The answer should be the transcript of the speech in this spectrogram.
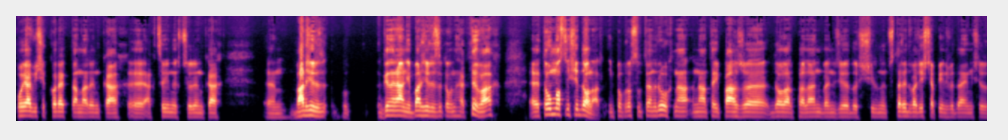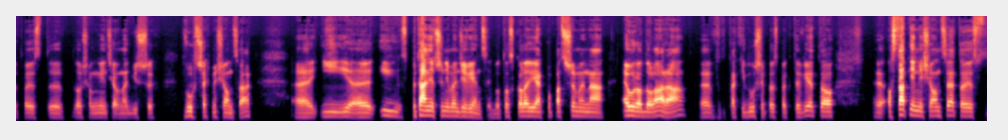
pojawi się korekta na rynkach e, akcyjnych czy rynkach bardziej generalnie bardziej ryzykownych aktywach, to umocni się dolar i po prostu ten ruch na, na tej parze dolar-PLN będzie dość silny. 4,25 wydaje mi się, że to jest e, do osiągnięcia w najbliższych dwóch, trzech miesiącach. E, I, I pytanie, czy nie będzie więcej, bo to z kolei jak popatrzymy na euro-dolara w takiej dłuższej perspektywie, to ostatnie miesiące to jest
